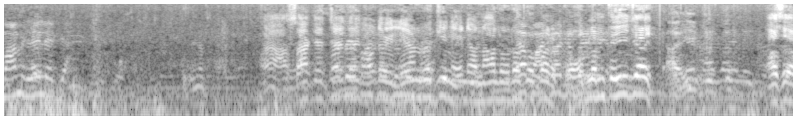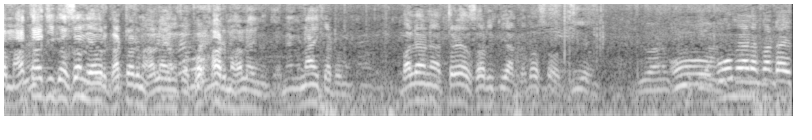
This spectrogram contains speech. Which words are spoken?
મામી લઈ લે આશા કે છે કે કોઈ લેન વેચીને એના નાનો રકો પર પ્રોબ્લેમ થઈ જાય. આશે માતાજી કસમ એવર ગટરમાં હલાયું તો બુખારમાં હલાયું તો મેં નાઈ કટું ભલે ને ત્રેસો રૂપિયા કે બસો હું બહુ મેળે કટાય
